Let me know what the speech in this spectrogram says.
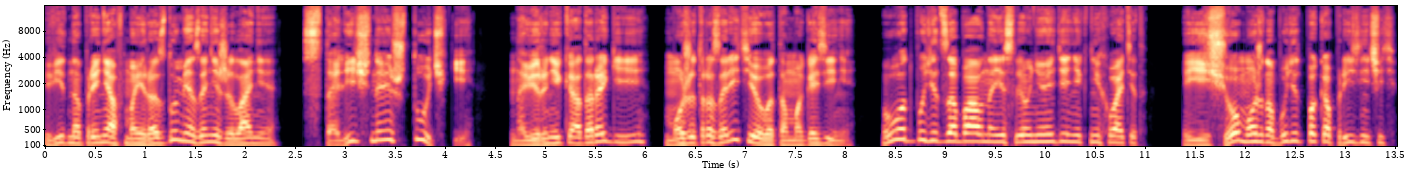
видно приняв мои раздумья за нежелание. Столичные штучки. Наверняка дорогие. Может разорить ее в этом магазине. Вот будет забавно, если у нее денег не хватит. Еще можно будет покапризничать.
